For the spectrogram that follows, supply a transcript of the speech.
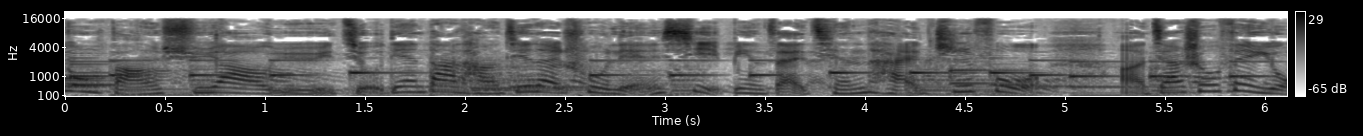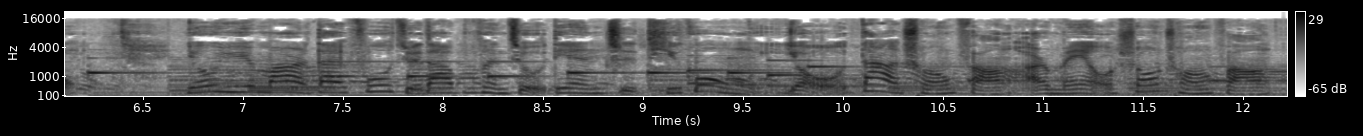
用房，需要与酒店大堂接待处联系，并在前台支付啊加收费用。由于马尔代夫绝大部分酒店只提供有大床房而没有双床房，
